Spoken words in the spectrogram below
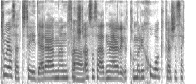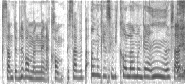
tror jag sett tidigare men först Ja. alltså så här, när jag kommer ihåg kanske sexan, typ, det var med mina kompisar. Vi bara oh my god ska vi kolla, oh my god. Mm. Så här, typ,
